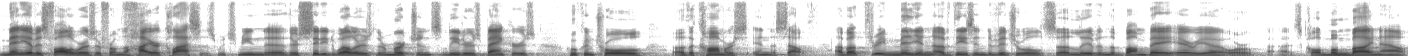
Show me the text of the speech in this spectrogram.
many of his followers are from the higher classes, which mean uh, they're city dwellers, they're merchants, leaders, bankers who control uh, the commerce in the south. About three million of these individuals uh, live in the Bombay area, or it's called Mumbai now.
